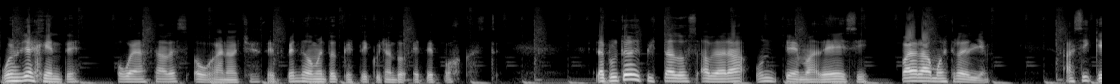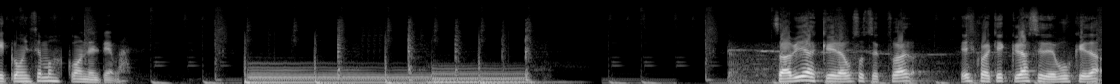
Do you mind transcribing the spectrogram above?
Buenos días gente, o buenas tardes o buenas noches, depende del momento que esté escuchando este podcast. La productora de Pistados hablará un tema de ESI para la muestra del IEM. Así que comencemos con el tema. ¿Sabías que el abuso sexual es cualquier clase de búsqueda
